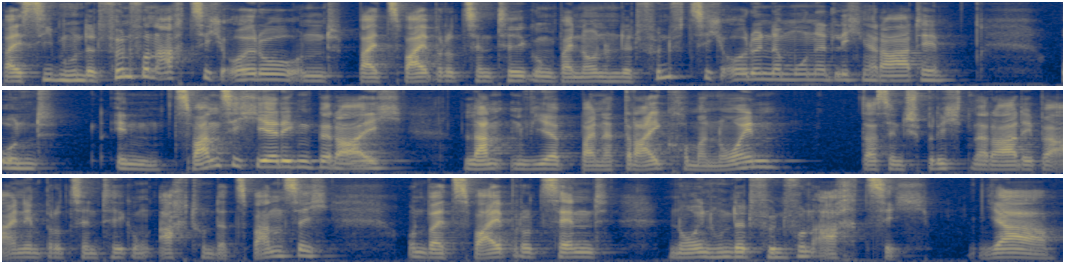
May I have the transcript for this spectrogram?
bei 785 Euro und bei 2% Tilgung bei 950 Euro in der monatlichen Rate. Und im 20-jährigen Bereich landen wir bei einer 3,9. Das entspricht einer Rate bei einem Prozent Tilgung 820 und bei 2% 985. Ja,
